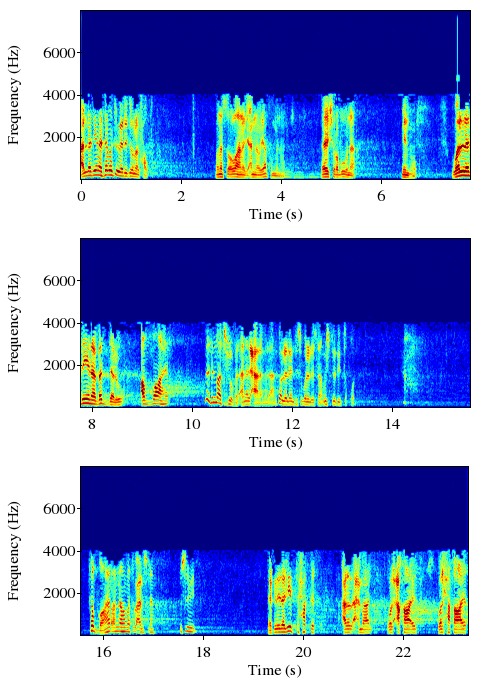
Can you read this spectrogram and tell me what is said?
الذين ثبتوا يريدون الحوض. ونسأل الله أن يجعلنا وإياكم منهم. فيشربون منه. والذين بدلوا الظاهر مثل ما تشوف الآن العالم الآن كل اللي ينتسبون للإسلام وش تريد تقول؟ في الظاهر أنهم أتباع الإسلام مسلمين. لكن إذا جيت تحقق على الأعمال والعقائد والحقائق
